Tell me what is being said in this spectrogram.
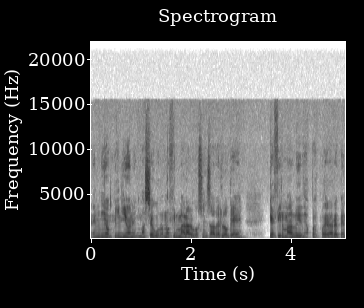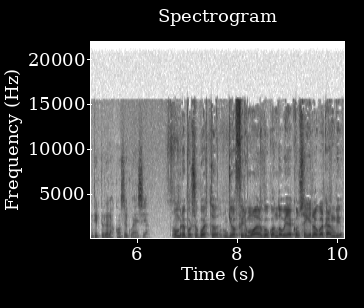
en mi opinión es más seguro no firmar algo sin saber lo que es que firmarlo y después poder arrepentirte de las consecuencias. Hombre, por supuesto, yo firmo algo cuando voy a conseguir algo a cambio,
